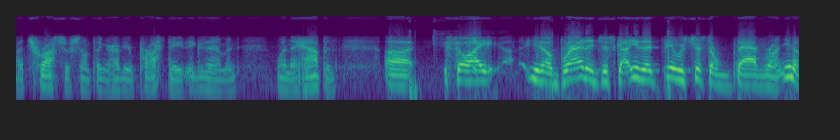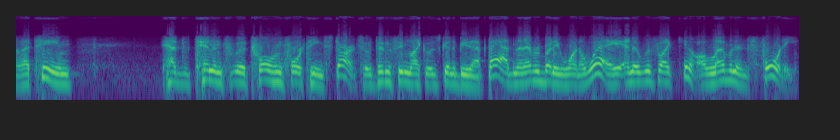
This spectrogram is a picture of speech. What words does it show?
a truss or something, or have your prostate examined when they happen. Uh, so I, you know, Brad had just got. You know, it was just a bad run. You know, that team had the 10 and uh, 12 and 14 start, so it didn't seem like it was going to be that bad. And then everybody went away, and it was like you know 11 and 40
